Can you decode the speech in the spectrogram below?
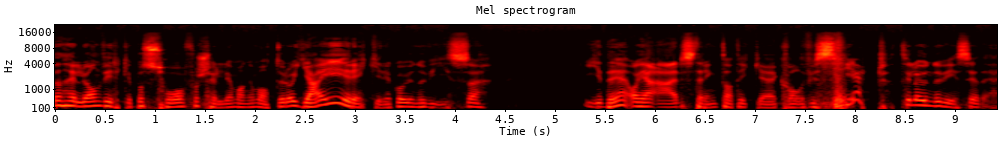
Den hellige ånd virker på så forskjellige mange måter. Og jeg rekker ikke å undervise i det, og jeg er strengt tatt ikke kvalifisert til å undervise i det.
